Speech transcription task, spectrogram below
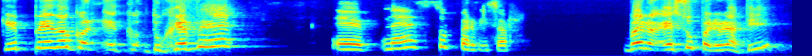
¿Qué pedo con, eh, con- tu jefe? Eh, es supervisor. Bueno, ¿es superior a ti?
